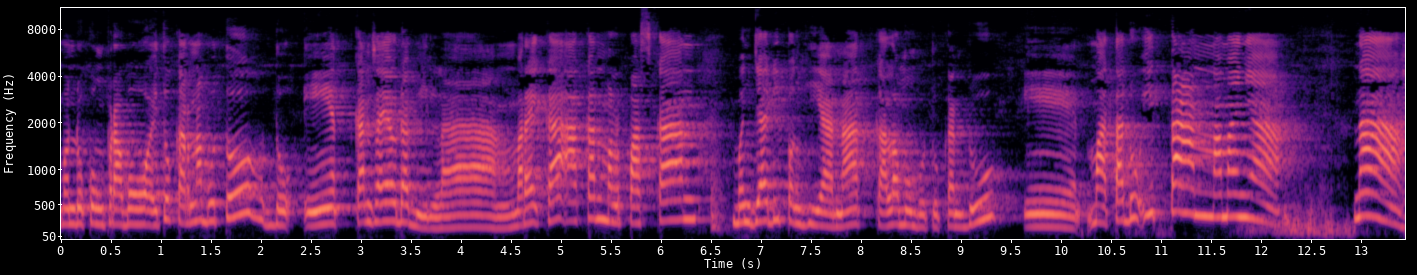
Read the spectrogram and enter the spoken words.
mendukung Prabowo itu karena butuh duit. Kan saya udah bilang, mereka akan melepaskan menjadi pengkhianat kalau membutuhkan duit. Mata duitan namanya. Nah,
